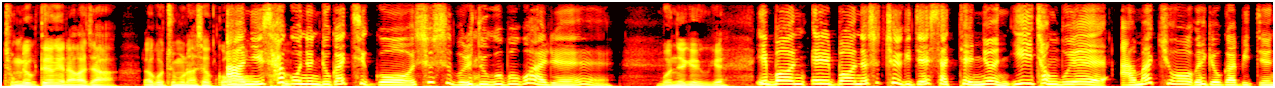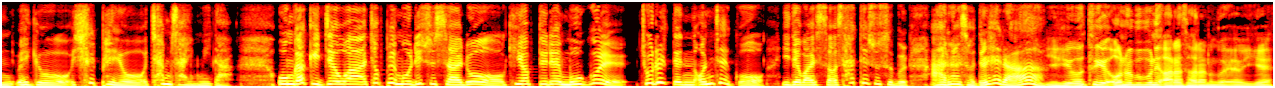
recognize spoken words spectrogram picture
종력 대응해 나가자라고 주문하셨고 아니, 사고는 누가 치고 수습을 누구 보고 하래? 뭔 얘기예요 그게? 이번 일본 수출 규제 사태는 이 정부의 아마추어 외교가 빚은 외교 실패요 참사입니다. 온갖 규제와 적폐몰이 수사로 기업들의 목을 조를 때는 언제고 이제 와서 사태 수습을 알아서들 해라. 이게 어떻게 어느 부분이 알아서 하라는 거예요 이게?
